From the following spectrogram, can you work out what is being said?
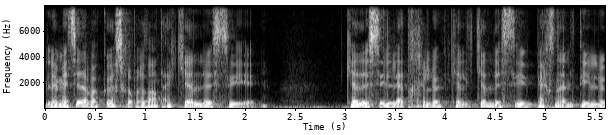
le métier d'avocat se représente à quelle de ces, quelle de ces lettres-là, quelle, quelle de ces personnalités-là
